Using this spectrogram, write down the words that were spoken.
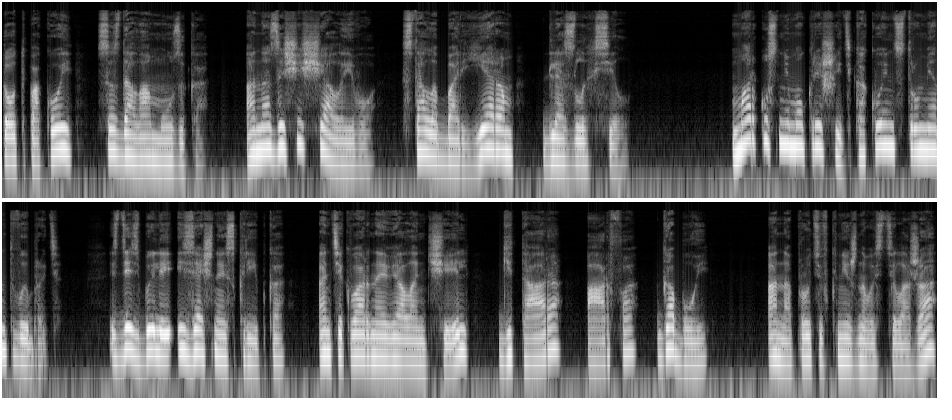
Тот покой создала музыка. Она защищала его, стала барьером для злых сил. Маркус не мог решить, какой инструмент выбрать. Здесь были изящная скрипка, антикварная виолончель, гитара, арфа, гобой. А напротив книжного стеллажа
